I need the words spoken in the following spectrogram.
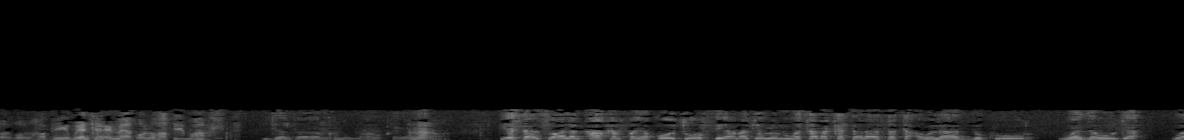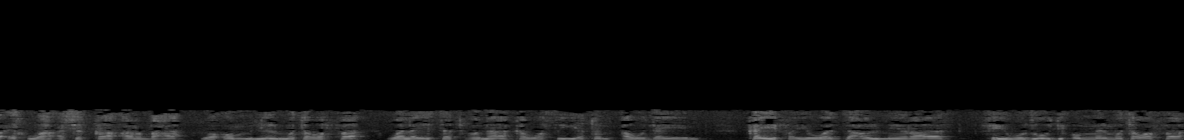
يقول الخطيب وينتفع ما يقوله الخطيب وهو في الصلاة. جزاكم الله خيرا. نعم. يسأل سؤالا آخر فيقول توفي رجل وترك ثلاثة أولاد ذكور وزوجة وإخوة أشقاء أربعة وأم للمتوفى وليست هناك وصية أو دين. كيف يوزع الميراث في وجود أم المتوفى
